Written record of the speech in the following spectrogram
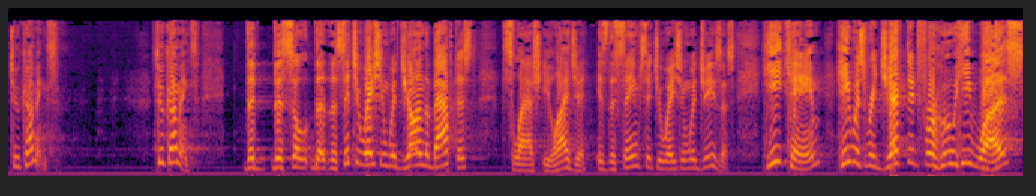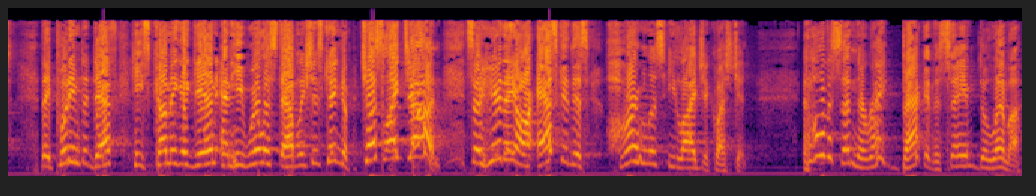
Two comings. Two comings. The, the, the, the situation with John the Baptist slash Elijah is the same situation with Jesus. He came, he was rejected for who he was, they put him to death. He's coming again and he will establish his kingdom. Just like John. So here they are asking this harmless Elijah question. And all of a sudden they're right back in the same dilemma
